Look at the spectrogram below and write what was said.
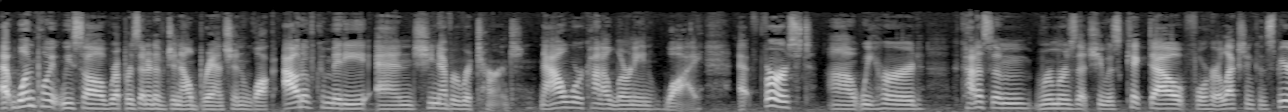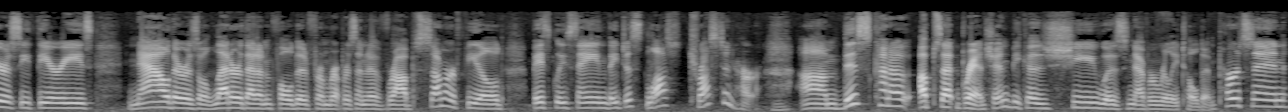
At one point, we saw Representative Janelle Brandtjen walk out of committee and she never returned. Now we're kind of learning why. At first, uh, we heard kind of some rumors that she was kicked out for her election conspiracy theories. Now there is a letter that unfolded from Representative Rob Summerfield basically saying they just lost trust in her. Mm-hmm. Um, this kind of upset Brandtjen because she was never really told in person.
